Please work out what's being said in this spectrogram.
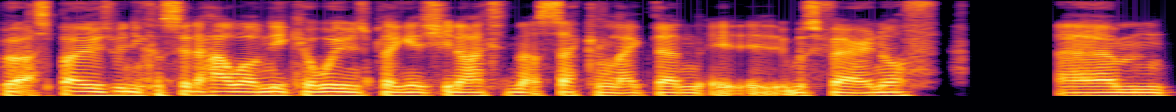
but I suppose when you consider how well Neco Williams played against United in that second leg, then it, it was fair enough. Um,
